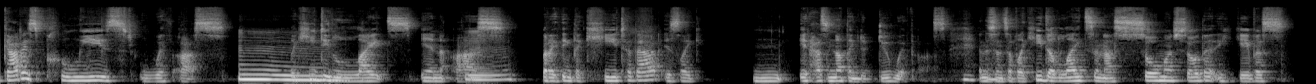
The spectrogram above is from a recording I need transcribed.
God is pleased with us. Like he delights in us. But I think the key to that is like it has nothing to do with us in the sense of like he delights in us so much so that he gave us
